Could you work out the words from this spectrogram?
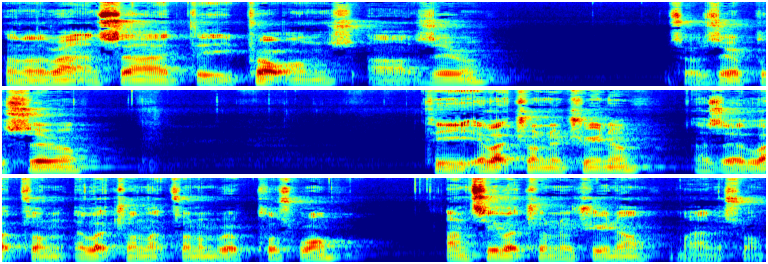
Then on the right hand side, the protons are 0. So 0 plus 0. The electron neutrino has a electron electron lepton number of plus 1. Anti-electron neutrino minus 1.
